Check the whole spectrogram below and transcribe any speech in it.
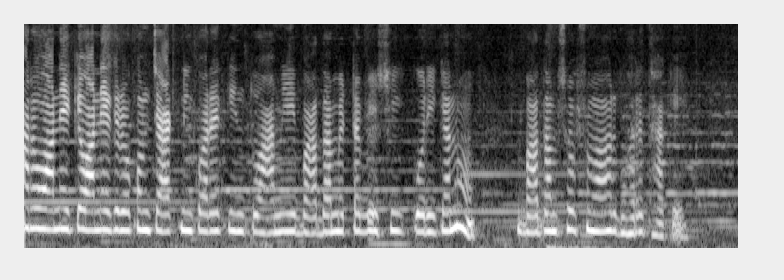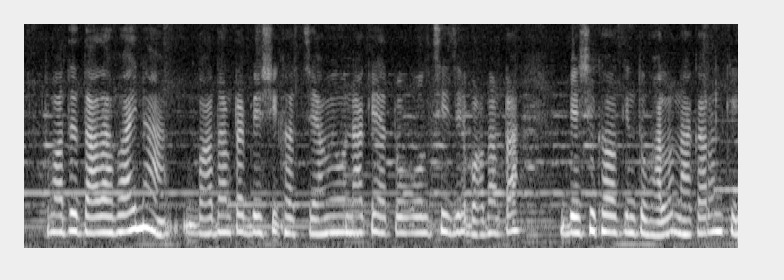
আরও অনেকে অনেক রকম চাটনি করে, কিন্তু আমি এই বাদামেরটা বেশি করি কেন? বাদাম সবসময় আমার ঘরে থাকে। তোমাদের দাদা ভাই না বাদামটা বেশি খাচ্ছে। আমি ওনাকে এত বলছি যে বাদামটা বেশি খাওয়া কিন্তু ভালো না। কারণ কি?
